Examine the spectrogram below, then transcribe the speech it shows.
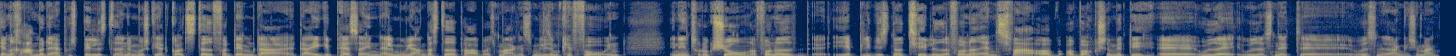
den ramme, der er på spillestederne, måske er et godt sted for dem, der, der ikke passer ind alle mulige andre steder på arbejdsmarkedet, som ligesom kan få en, en introduktion og få noget, øh, ja, blive vist noget tillid og få noget ansvar og, og vokse med det øh, ud, af, ud, af sådan et, øh, ud af sådan et engagement.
